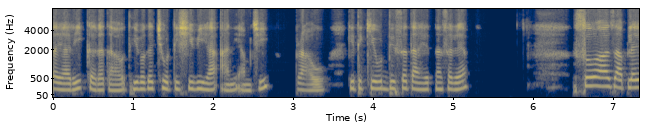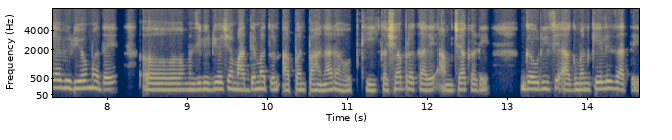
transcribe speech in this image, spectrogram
तयारी करत आहोत. ही बघा छोटीशी विहा आणि आमची प्राऊ. किती क्यूट दिसत आहेत ना सगळ्या. सो आज आपल्या या व्हिडिओमध्ये म्हणजे व्हिडिओच्या माध्यमातून आपण पाहणार आहोत की कशा प्रकारे आमच्याकडे गौरीचे आगमन केले जाते.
